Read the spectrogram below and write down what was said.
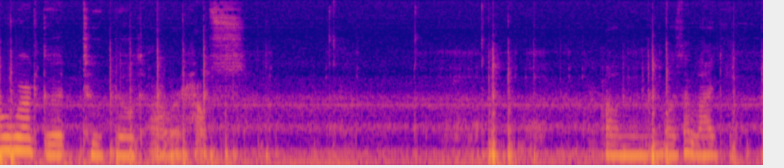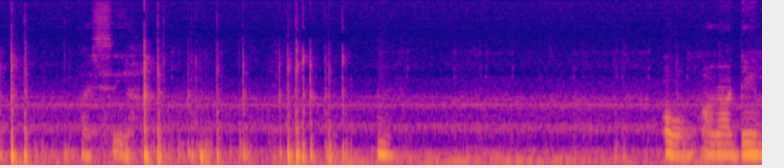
Nowhere good to build our house. Um, was that lag? I see. Mm. Oh, I got damaged.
